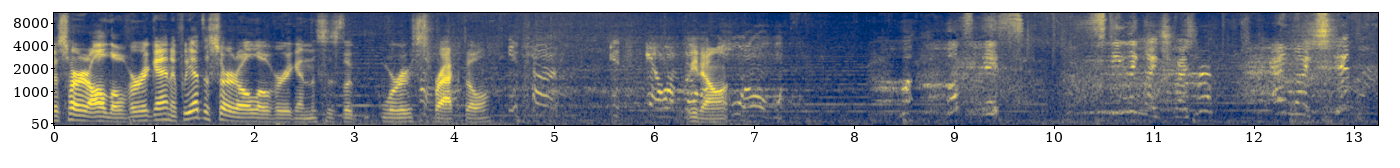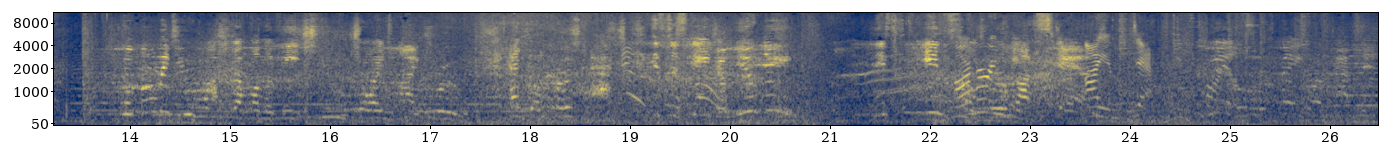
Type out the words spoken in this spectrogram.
to start it all over again? If we had to start it all over again, this is the worst fractal. It's her. It's Arabella We don't. What's this? Stealing my treasure? And my ship? The moment you washed up on the beach, you joined my crew. And your first act is to stage a mutiny? This insult Armor will not stand. I am death. will obey your captain.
